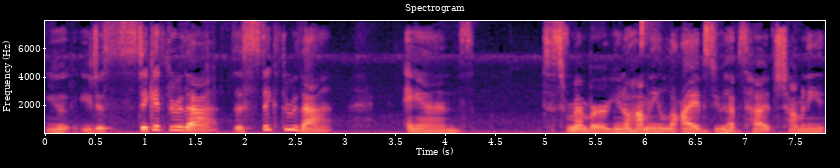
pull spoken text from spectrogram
you you just stick it through that. Just stick through that and just remember, you know, how many lives you have touched, how many,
